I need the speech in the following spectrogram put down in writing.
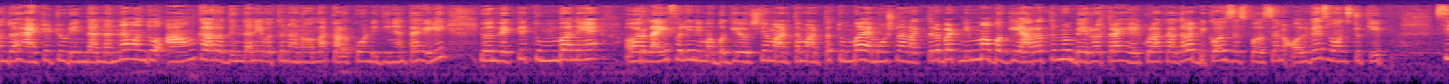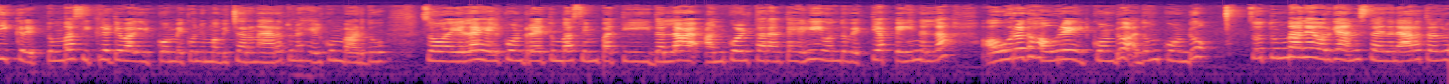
ಒಂದು ಆಟಿಟ್ಯೂಡ್ ಇಂದ, ನನ್ನ ಒಂದು ಅಹಂಕಾರದಿಂದನೇ ಇವತ್ತು ನಾನು ಅವ್ರನ್ನ ಕಳ್ಕೊಂಡಿದ್ದೀನಿ ಅಂತ ಹೇಳಿ ಈ ಒಂದು ವ್ಯಕ್ತಿ ತುಂಬಾನೇ ಅವ್ರ ಲೈಫಲ್ಲಿ ನಿಮ್ಮ ಬಗ್ಗೆ ಯೋಚನೆ ಮಾಡ್ತಾ ಮಾಡ್ತಾ ತುಂಬಾ ಎಮೋಷನಲ್ ಆಗ್ತಾರೆ. ಬಟ್ ನಿಮ್ಮ ಬಗ್ಗೆ ಯಾರ ಹತ್ರನು ಬೇರೆ ಹತ್ರ ಹೇಳ್ಕೊಳಕ್ಕಾಗಲ್ಲ because this person always wants to keep secret ತುಂಬಾ ಸೀಕ್ರೆಟಿವ್ ಆಗಿ ಇಟ್ಕೊಬೇಕು ನಿಮ್ಮ ವಿಚಾರನ. ಯಾರ ಹತ್ರನೂ ಹೇಳ್ಕೊಬಾರ್ದು. ಸೊ ಎಲ್ಲ ಹೇಳ್ಕೊಂಡ್ರೆ ತುಂಬಾ ಸಿಂಪತಿ ಇದೆಲ್ಲ ಅನ್ಕೊಳ್ತಾರೆ ಅಂತ ಹೇಳಿ ಒಂದು ವ್ಯಕ್ತಿಯ ಪೇನ್ ಎಲ್ಲ ಅವ್ರಾಗ ಅವರೇ ಇಟ್ಕೊಂಡು ಅದುಮ್ಕೊಂಡು ಸೊ ತುಂಬಾನೇ ಅವ್ರಿಗೆ ಅನಿಸ್ತಾ ಇದ್ದಾನೆ. ಯಾರ ಹತ್ರ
